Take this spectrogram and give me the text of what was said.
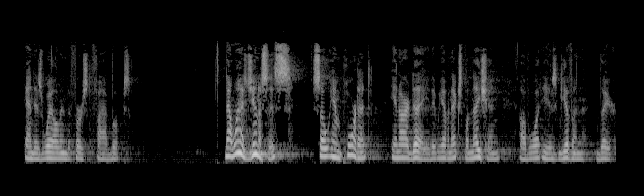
and as well in the first five books. Now, why is Genesis so important in our day that we have an explanation of what is given there?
